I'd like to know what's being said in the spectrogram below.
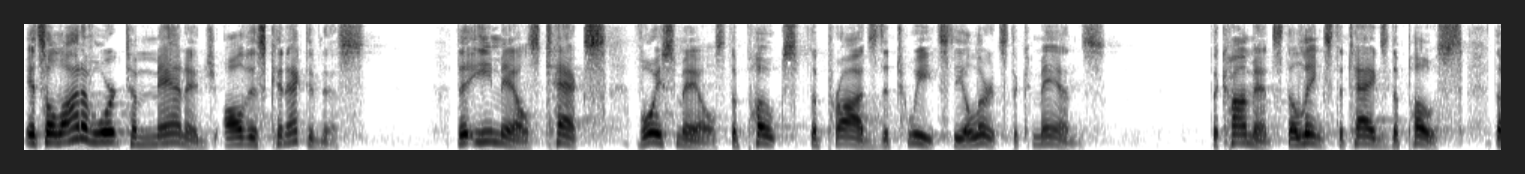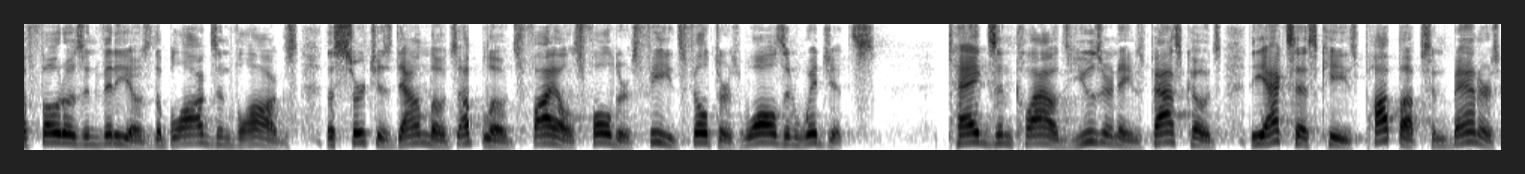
It's a lot of work to manage all this connectedness. The emails, texts, voicemails, the pokes, the prods, the tweets, the alerts, the commands, the comments, the links, the tags, the posts, the photos and videos, the blogs and vlogs, the searches, downloads, uploads, files, folders, feeds, filters, walls, and widgets tags and clouds, usernames, passcodes, the access keys, pop ups and banners,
